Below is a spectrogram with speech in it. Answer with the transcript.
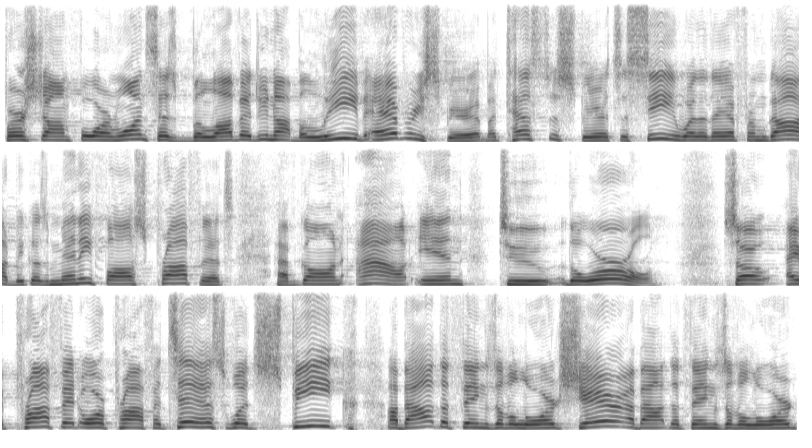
1 John 4 and 1 says, Beloved, do not believe every spirit, but test the spirits to see whether they are from God, because many false prophets have gone out into the world. So, a prophet or prophetess would speak about the things of the Lord, share about the things of the Lord,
